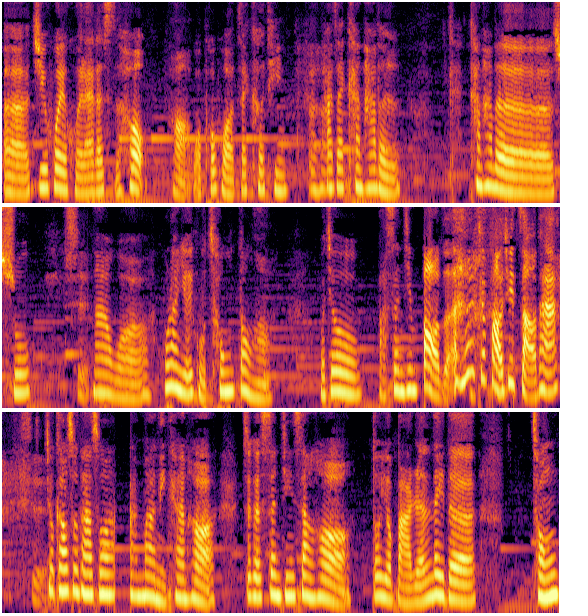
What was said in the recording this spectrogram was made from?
呃，聚会回来的时候，哈、哦，我婆婆在客厅，uh huh. 她在看她的，看她的书，是。那我忽然有一股冲动哦，我就把圣经抱着，就跑去找她，是，就告诉他说：“阿妈，你看哈、哦，这个圣经上哈、哦、都有把人类的从。”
